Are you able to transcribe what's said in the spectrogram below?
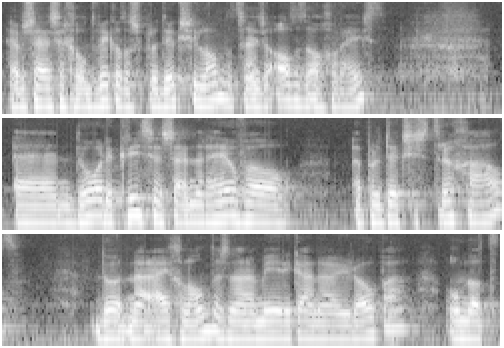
hebben zij zich ontwikkeld als productieland. Dat zijn ze altijd al geweest. En door de crisis zijn er heel veel producties teruggehaald. Door, naar eigen land, dus naar Amerika naar Europa. Omdat,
